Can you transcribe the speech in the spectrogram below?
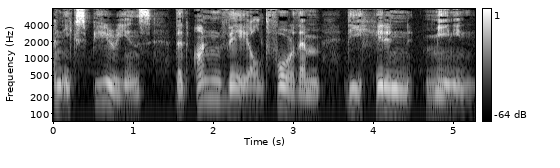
an experience that unveiled for them the hidden meaning.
